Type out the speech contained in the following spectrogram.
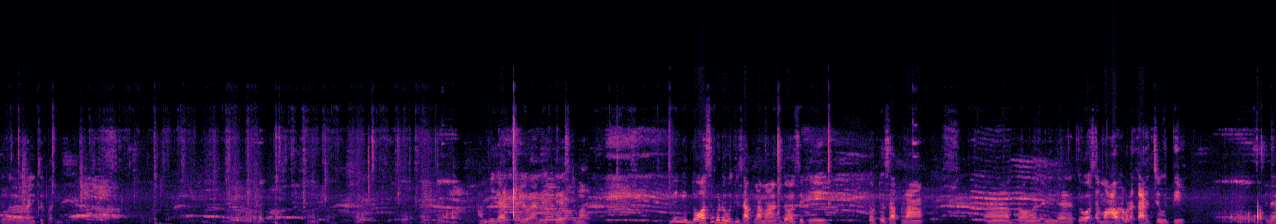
பாருங்க வலிக்க பாருங்க. அம்மியில் அரைச்சாவே அது ஒரு டேஸ்ட்டுமா நீங்கள் தோசை கூட ஊற்றி சாப்பிட்லாமா? தோசைக்கு தொட்டு சாப்பிட்லாம். அப்புறம் வந்து நீங்கள் தோசை மாவில் கூட கரைச்சி ஊற்றி இதை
